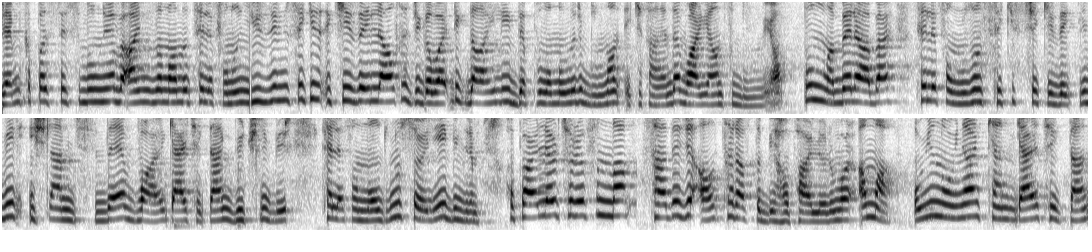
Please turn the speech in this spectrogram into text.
RAM kapasitesi bulunuyor ve aynı zamanda telefonun 128-256 GB'lık dahili depolamaları bulunan iki tane de varyantı bulunuyor. Bununla beraber telefonumuzun 8 çekirdekli bir işlemcisi de var. Gerçekten güçlü bir telefon olduğunu söyleyebilirim. Hoparlör tarafında sadece alt tarafta bir hoparlörü var ama oyun oynarken gerçekten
